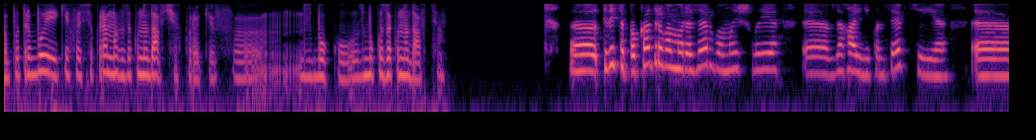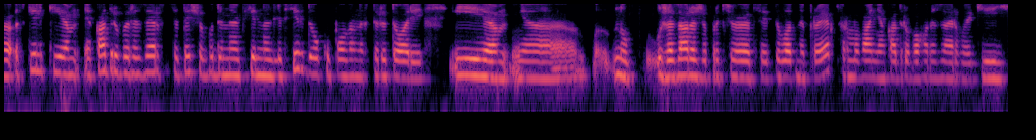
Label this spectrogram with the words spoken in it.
е, потребує якихось окремих законодавчих кроків е, з боку, з боку законодавця. Е, Дивіться, по кадровому резерву ми йшли е, в загальній концепції, е, оскільки кадровий резерв це те, що буде необхідно для всіх деокупованих територій, і ну, уже зараз же працює цей пілотний проєкт формування кадрового резерву, який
